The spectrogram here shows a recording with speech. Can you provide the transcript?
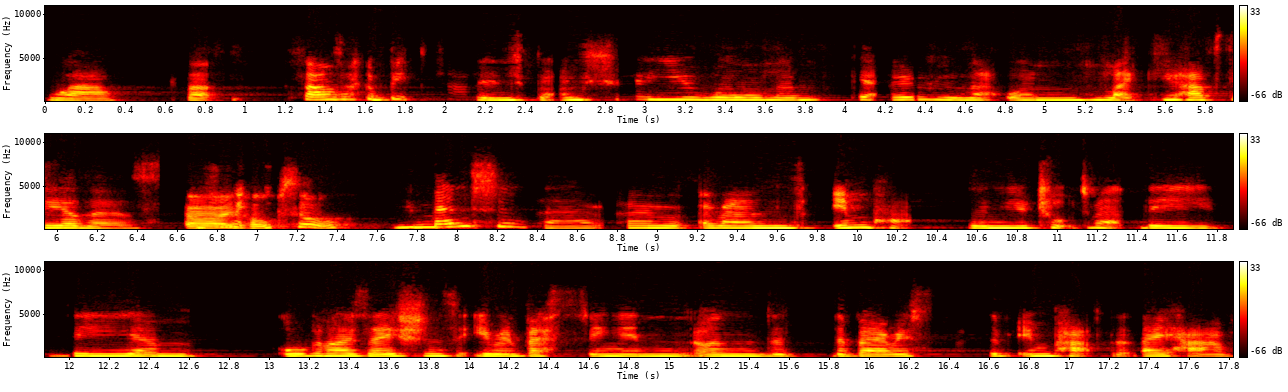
Wow, that sounds like a big challenge, but I'm sure you will um, get over that one like you have the others. Uh, I hope so. You mentioned there um, around impact, and you talked about the the um, organisations that you're investing in and the, the various of impact that they have.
